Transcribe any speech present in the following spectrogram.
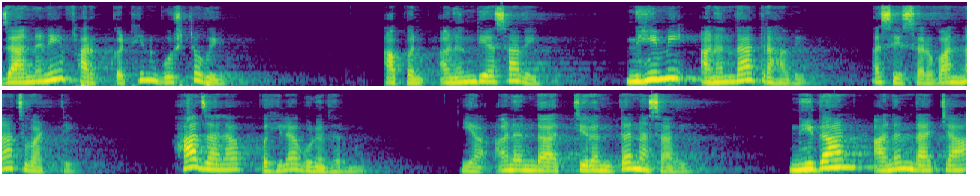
जाणणे फार कठीण गोष्ट होईल. आपण आनंदी असावे नेहमी आनंदात राहावे असे सर्वांनाच वाटते. हा झाला पहिला गुणधर्म. या आनंदात चिरंतन असावे. निदान आनंदाच्या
